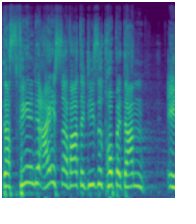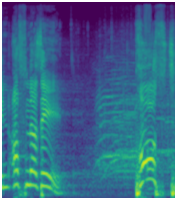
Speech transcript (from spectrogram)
Das fehlende Eis erwartet diese Truppe dann in offener See. Prost!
